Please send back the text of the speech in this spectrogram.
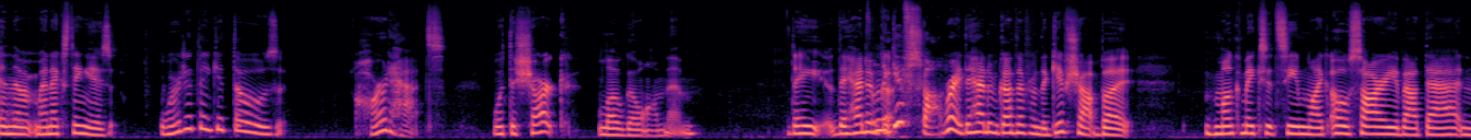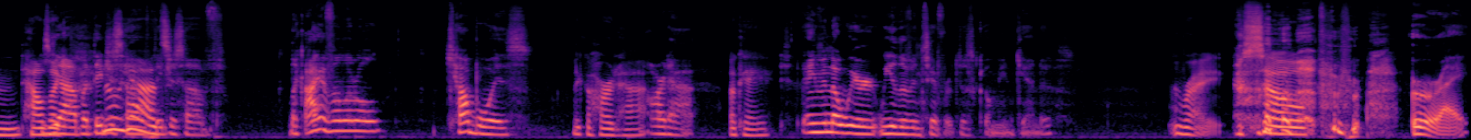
and then my next thing is where did they get those hard hats with the shark logo on them they they had to From the got- gift shop. Right, they had to have got that from the gift shop, but Monk makes it seem like, oh, sorry about that, and how's like, yeah, but they "No, just yeah, have they just have like I have a little Cowboys like a hard hat. hard hat. Okay, Even though we're we live in San Francisco, me and Candace. right. So Right.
